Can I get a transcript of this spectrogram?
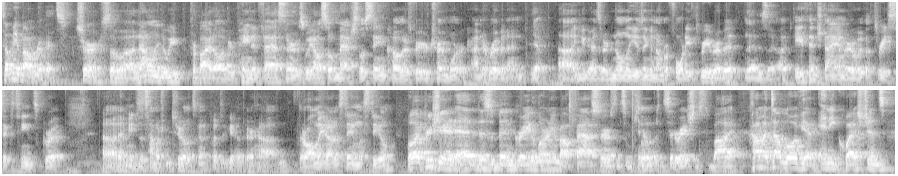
Tell me about rivets. Sure. So uh, not only do we provide all of your painted fasteners, we also match those same colors for your trim work on your rivet end. Yep. Uh, you guys are normally using a number 43 rivet. That is an eighth inch diameter with a 3 16 grip. Uh, that means that's how much material it's going to put together. Um, they're all made out of stainless steel. Well, I appreciate it, Ed. This has been great learning about fasteners and some Absolutely. considerations to buy. Comment down below if you have any questions.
